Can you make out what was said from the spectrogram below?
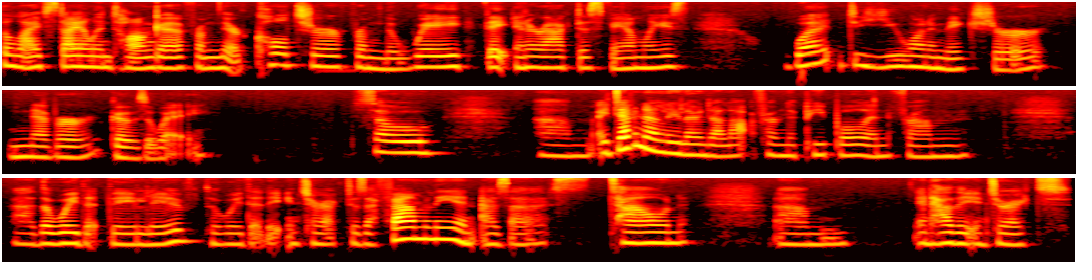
the lifestyle in Tonga, from their culture, from the way they interact as families? what do you want to make sure never goes away? So, um, I definitely learned a lot from the people and from uh, the way that they live, the way that they interact as a family and as a town, um, and how they interact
